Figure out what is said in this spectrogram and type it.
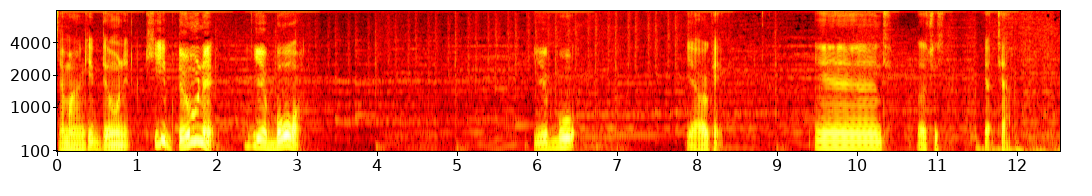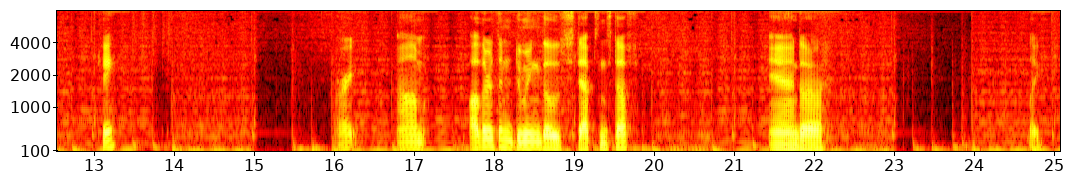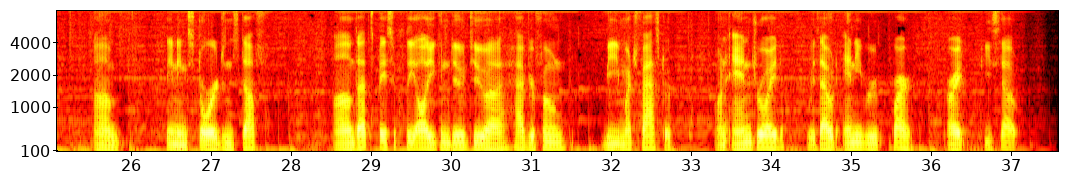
Come on, keep doing it. Keep doing it. Yeah, boy. Yeah, boy. Yeah, okay. And let's just get tap. Okay. Alright. Um, other than doing those steps and stuff, and, uh, like, um, cleaning storage and stuff, um, that's basically all you can do to uh, have your phone be much faster on Android without any root required. Alright, peace out.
